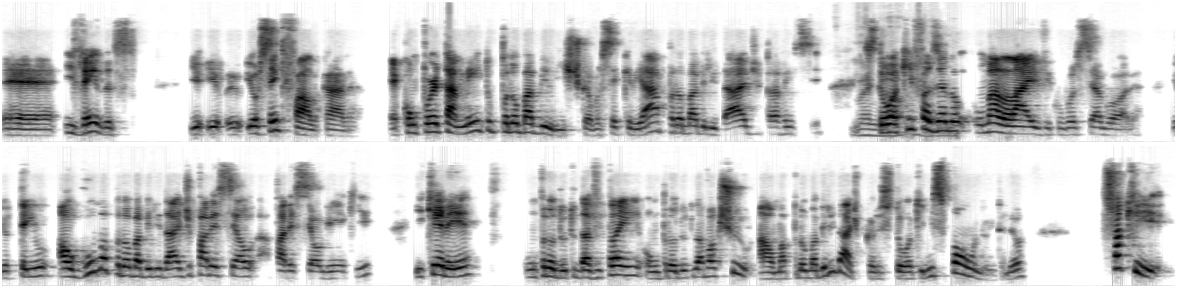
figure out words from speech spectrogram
É, e vendas, eu, eu, eu sempre falo, cara, é comportamento probabilístico, é você criar probabilidade para vencer. Legal. Estou aqui fazendo uma live com você agora. Eu tenho alguma probabilidade de aparecer, aparecer alguém aqui e querer um produto da Viplane ou um produto da Voxshoe. Há uma probabilidade, porque eu estou aqui me expondo, entendeu? Só que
